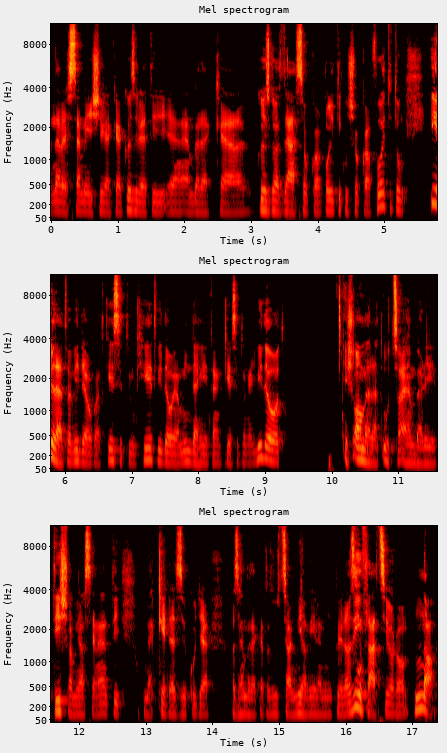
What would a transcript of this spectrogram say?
neves személyiségekkel, közéleti emberekkel, közgazdászokkal, politikusokkal folytatunk, illetve videókat készítünk, hét videója, minden héten készítünk egy videót, és amellett utca emberét is, ami azt jelenti, hogy megkérdezzük ugye az embereket az utcán, hogy mi a véleményük például az inflációról. Na,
